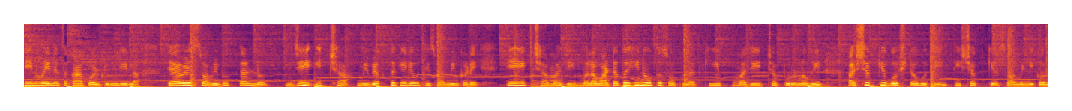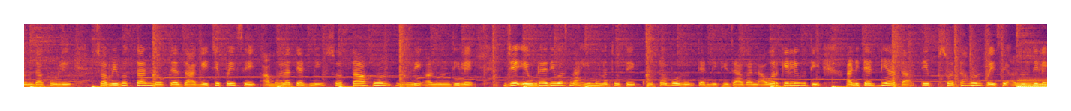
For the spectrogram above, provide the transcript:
तीन महिन्याचा काळ पलटून गेला त्यावेळेस स्वामी भक्तांनो जी इच्छा मी व्यक्त केली होती स्वामींकडे ती इच्छा माझी मला वाटतही नव्हतं स्वप्नात की ही माझी इच्छा पूर्ण होईल. अशक्य गोष्ट होती ती शक्य स्वामींनी करून दाखवली. स्वामी भक्तांनो त्या जागेचे पैसे आम्हाला त्यांनी स्वतःहून घरी आणून दिले. जे एवढ्या दिवस नाही म्हणत होते खोटं बोलून त्यांनी ती जागा नावर केली होती आणि त्यांनी आता ते स्वतःहून पैसे आणून दिले.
